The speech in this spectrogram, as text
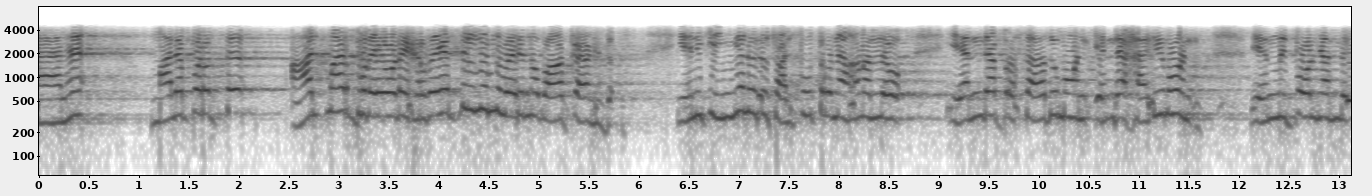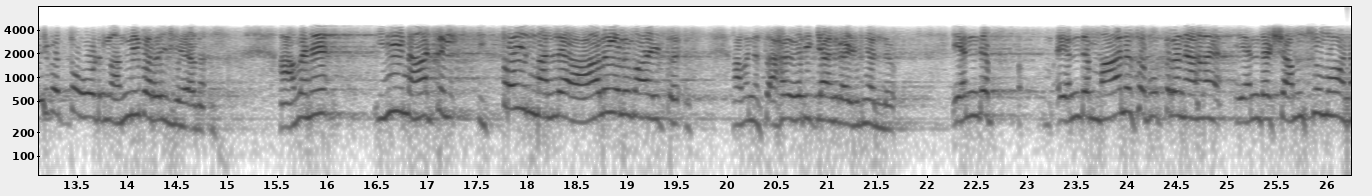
ഞാൻ മലപ്പുറത്ത് ആത്മാർത്ഥതയോടെ ഹൃദയത്തിൽ നിന്ന് വരുന്ന വാക്കാണിത്. എനിക്ക് ഇങ്ങനൊരു സൽപുത്രനാണല്ലോ എന്റെ പ്രസാദുമോൻ എന്റെ ഹരിമോൻ എന്നിപ്പോൾ ഞാൻ ദൈവത്തോട് നന്ദി പറയുകയാണ്. അവനെ ഈ നാട്ടിൽ ഇത്രയും നല്ല ആളുകളുമായിട്ട് അവന് സഹകരിക്കാൻ കഴിഞ്ഞല്ലോ. എന്റെ എന്റെ മാനസപുത്രനാണ് എന്റെ ഷംസുമോൻ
